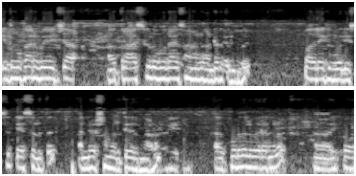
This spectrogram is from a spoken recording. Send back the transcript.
ഈ തൂക്കാൻ ഉപയോഗിച്ച ത്രാസുകൾ മുതലായ സാധനങ്ങൾ കണ്ടെടുത്തിട്ടുണ്ട്. അപ്പോൾ അതിലേക്ക് പോലീസ് കേസെടുത്ത് അന്വേഷണം നടത്തി വരുന്നതാണ്. കൂടുതൽ വിവരങ്ങൾ ഇപ്പോൾ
